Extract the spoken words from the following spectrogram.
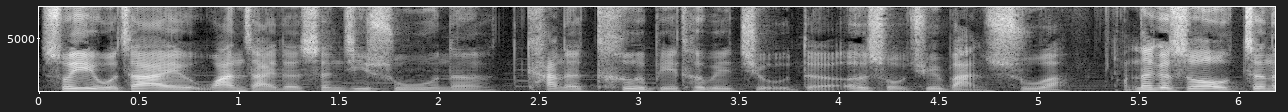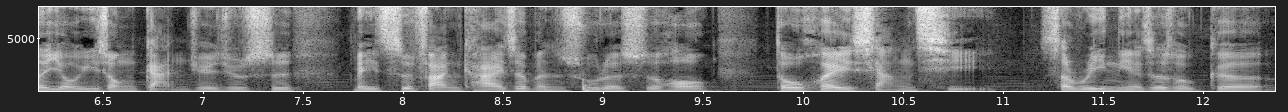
所以我在湾仔的生计书屋呢，看了特别特别久的二手绝版书啊。那个时候真的有一种感觉，就是每次翻开这本书的时候，都会想起 Serenia 这首歌。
